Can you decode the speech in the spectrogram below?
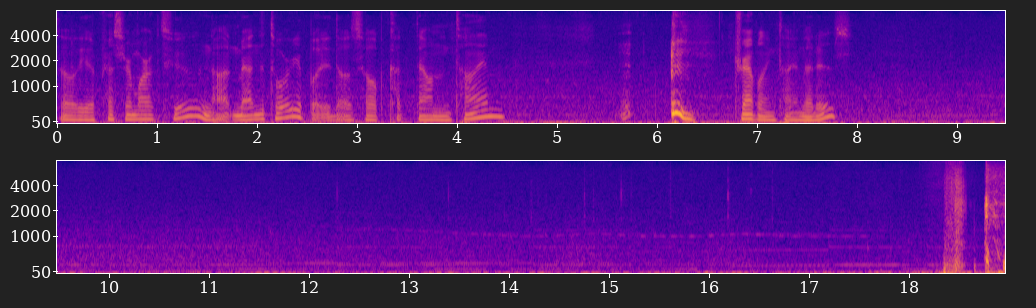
So the Oppressor Mark II, not mandatory, but it does help cut down on time. Traveling time, that is.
